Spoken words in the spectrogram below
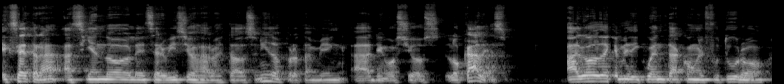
etcétera, haciéndole servicios a los Estados Unidos, pero también a negocios locales. Algo de que me di cuenta con el futuro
